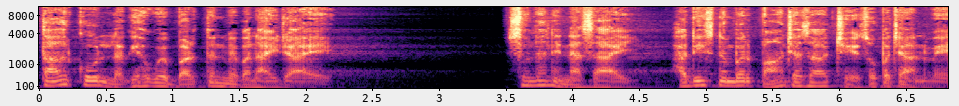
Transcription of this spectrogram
تار کو لگے ہوئے برتن میں بنائی جائے۔ سنن نسائی، حدیث نمبر پانچ ہزار چھ سو پچانوے۔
